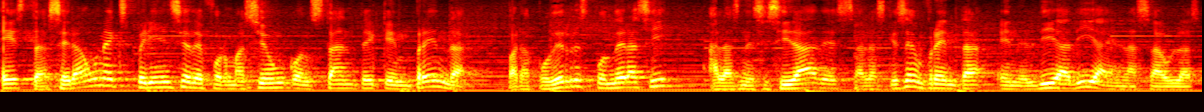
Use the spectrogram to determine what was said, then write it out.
Esta será una experiencia de formación constante que emprenda para poder responder así a las necesidades a las que se enfrenta en el día a día en las aulas.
